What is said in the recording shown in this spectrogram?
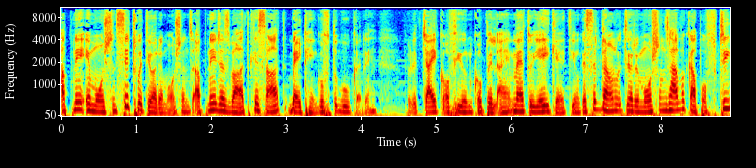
अपने emotion sit with your emotions अपने जज्बात के साथ बैठें गुफ्तगु करें थोड़े चाय कॉफ़ी उनको पिलाएँ मैं तो यही कहती हूँ कि sit down with your emotions have a cup of tea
